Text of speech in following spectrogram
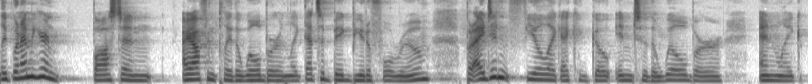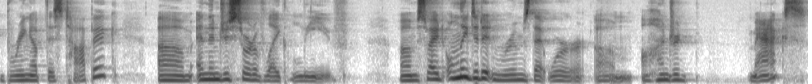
like when I'm here in Boston. I often play the Wilbur, and like that's a big, beautiful room. But I didn't feel like I could go into the Wilbur and like bring up this topic, um, and then just sort of like leave. Um, so I only did it in rooms that were um, 100 max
